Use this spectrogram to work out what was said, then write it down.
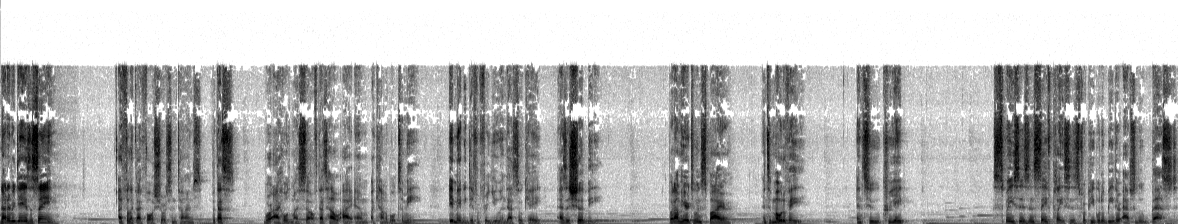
Not every day is the same. I feel like I fall short sometimes, but that's where I hold myself. That's how I am accountable to me. It may be different for you, and that's okay, as it should be. But I'm here to inspire and to motivate and to create spaces and safe places for people to be their absolute best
